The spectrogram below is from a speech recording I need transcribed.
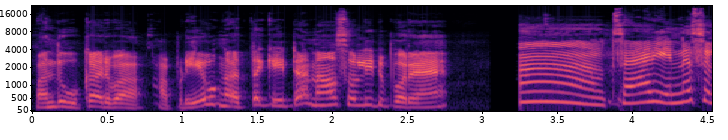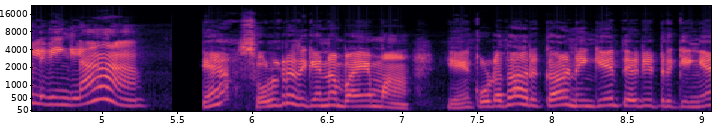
வந்து உட்காரு வா. அப்படியே உங்க அத்தை கேட்டா நான் சொல்லிட்டு போறேன். சார் என்ன சொல்லுவீங்களா? ஏன்? சொல்றதுக்கு என்ன பயமா? என் கூட தான் இருக்கா? நீங்க ஏன் தேடிட்டு இருக்கீங்க?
